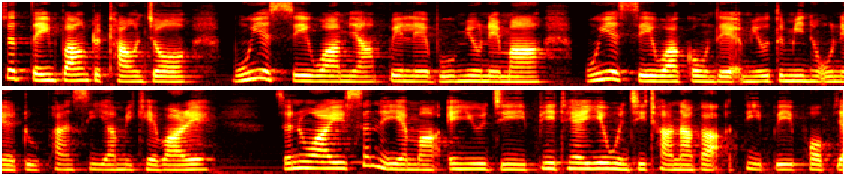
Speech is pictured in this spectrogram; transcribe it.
ကျက်သိန်းပေါင်းတထောင်ကျော်မူရစေဝါများပင်လယ်ဘူးမြို့နယ်မှာမူရစေဝါကုန်တဲ့အမျိုးသမီးနှုတ်နဲ့အတူဖမ်းဆီးရမိခဲ့ပါတယ်။ဇန်နဝါရီ12ရက်မှာ AUG ပြည်ထရေးဝန်ကြီးဌာနကအတိပေးဖော်ပြ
